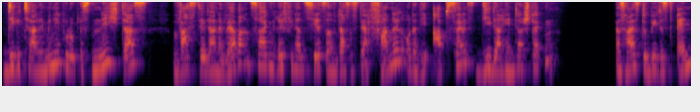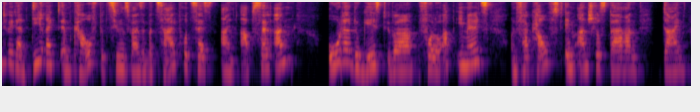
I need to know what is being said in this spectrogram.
digitale Mini-Produkt ist nicht das, was dir deine Werbeanzeigen refinanziert, sondern das ist der Funnel oder die Upsells, die dahinter stecken. Das heißt, du bietest entweder direkt im Kauf- bzw. Bezahlprozess ein Upsell an oder du gehst über Follow-up-E-Mails und verkaufst im Anschluss daran dein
